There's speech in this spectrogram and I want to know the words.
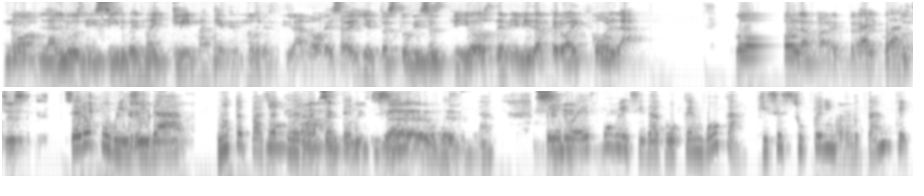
no, la luz ni sirve, no hay clima, tienen unos ventiladores ahí, y entonces tú dices, Dios de mi vida, pero hay cola, cola para entrar. Entonces, cero publicidad. ¿No te pasa que de repente publicidad, pero es publicidad boca en boca, que eso es súper importante,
